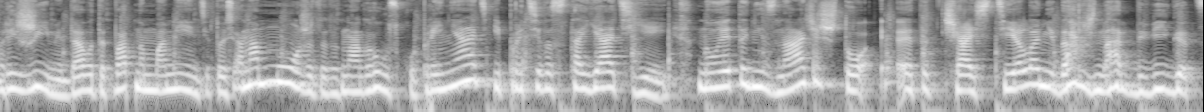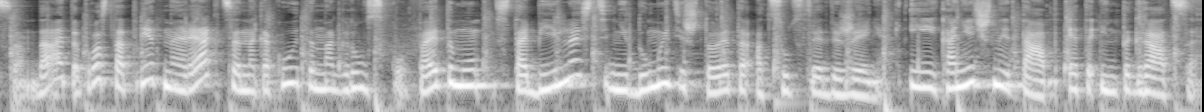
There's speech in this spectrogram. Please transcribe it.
режиме, да, в адекватном моменте. То есть она может эту нагрузку принять и противостоять ей, но это не значит, что эта часть тела не должна двигаться, да, это просто ответная реакция на какую-то нагрузку. Поэтому стабильность, не думайте, что это отсутствие движения. И конечный этап — это интеграция.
